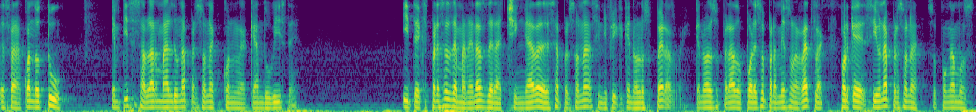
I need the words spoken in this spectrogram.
espera, cuando tú empiezas a hablar mal de una persona con la que anduviste y te expresas de maneras de la chingada de esa persona, significa que no lo superas, güey. Que no lo has superado. Por eso para mí es una red flag. Porque si una persona, supongamos,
